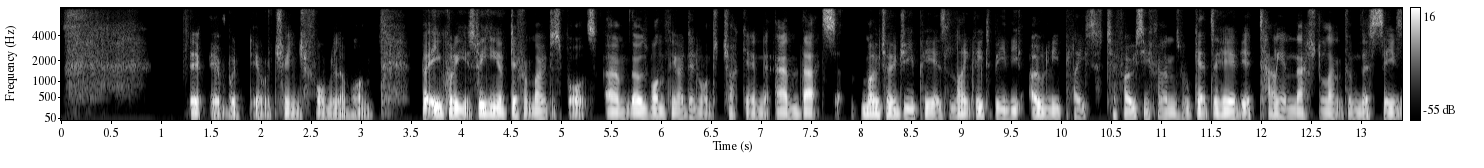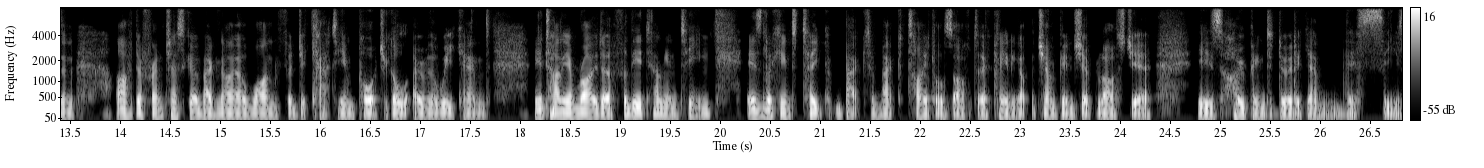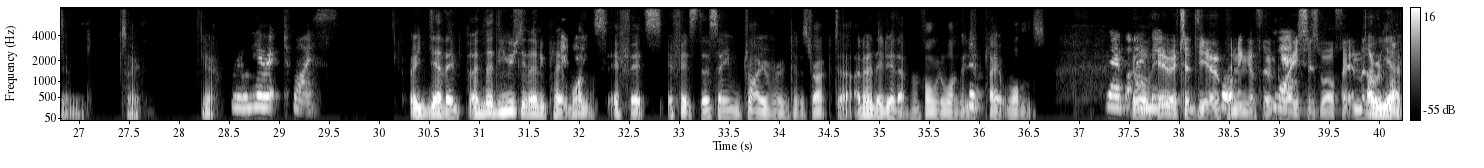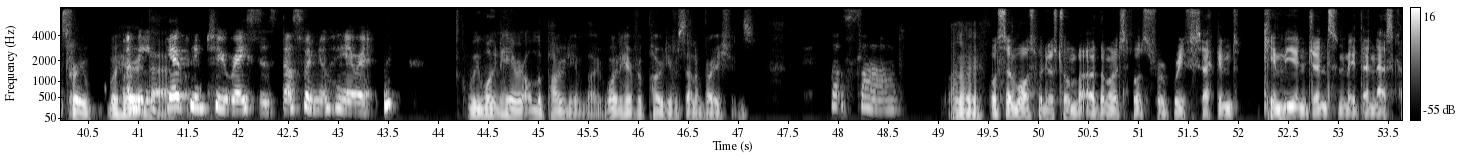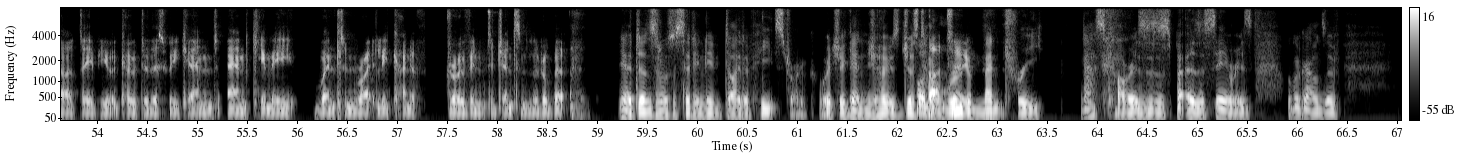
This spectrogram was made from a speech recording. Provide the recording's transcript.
It, it would it would change Formula One. But equally, speaking of different motorsports, um, there was one thing I did want to chuck in, and that's MotoGP is likely to be the only place Tifosi fans will get to hear the Italian national anthem this season after Francesco Bagnaia won for Ducati in Portugal over the weekend. The Italian rider for the Italian team is looking to take back to back titles after cleaning up the championship last year. He's hoping to do it again this season. So, yeah. We'll hear it twice. Uh, yeah, they and they usually only play it once if it's if it's the same driver and constructor. I know they do that for Formula One; they just play it once. No, but You'll I mean, hear it at the opening of the yeah. race as well for Imola. Oh yeah, true. We'll I hear mean, it there. the opening two races. That's when you'll hear it. We won't hear it on the podium though. Won't hear it for podium celebrations. That's sad. I know. Also, whilst we're just talking about other motorsports for a brief second, Kimi and Jenson made their NASCAR debut at COTA this weekend, and Kimi went and rightly kind of drove into Jenson a little bit. Yeah, Jenson also said he nearly died of heat stroke, which again shows just Well, how rudimentary NASCAR is as a, as a series on the grounds of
